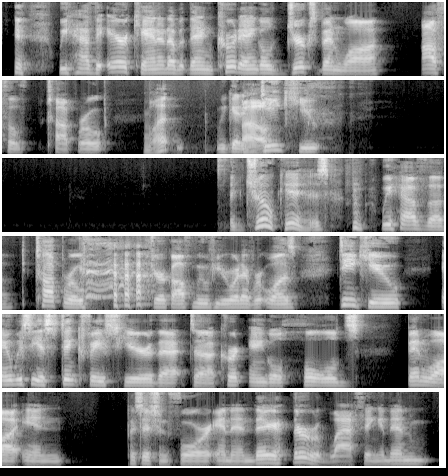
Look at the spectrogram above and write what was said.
we have the Air Canada, but then Kurt Angle jerks Benoit off the top rope. What? We get a Oh. DQ. The joke is, we have the top rope jerk off move here, whatever it was, DQ, and we see a stink face here that uh, Kurt Angle holds Benoit in position for, and then they're they're laughing, and then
